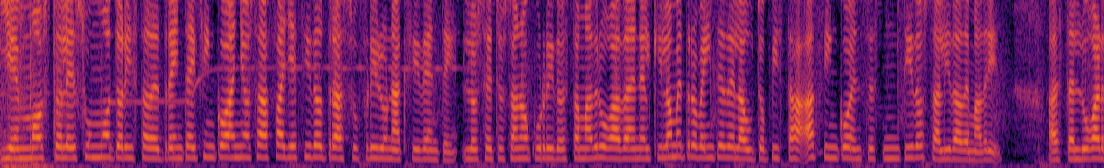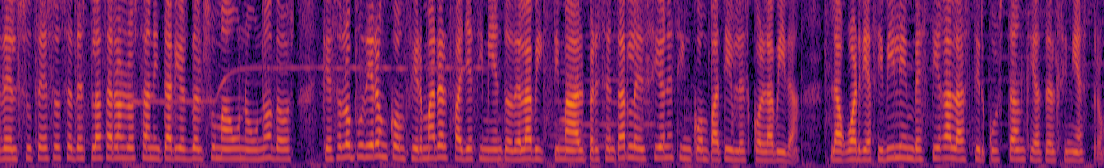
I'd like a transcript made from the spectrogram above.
Y en Móstoles, un motorista de 35 años ha fallecido tras sufrir un accidente. Los hechos han ocurrido esta madrugada en el kilómetro 20 de la autopista A5 en sentido salida de Madrid. Hasta el lugar del suceso se desplazaron los sanitarios del Suma 112, que solo pudieron confirmar el fallecimiento de la víctima al presentar lesiones incompatibles con la vida. La Guardia Civil investiga las circunstancias del siniestro.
